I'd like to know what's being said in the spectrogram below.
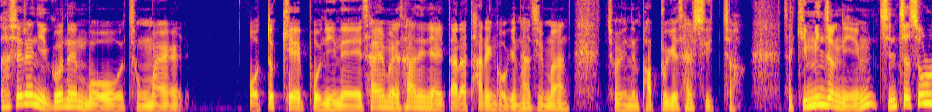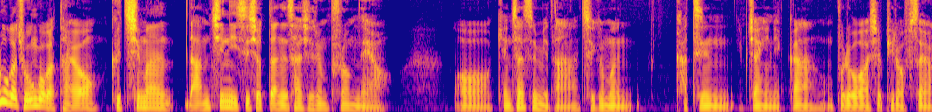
사실은 이거는 뭐, 정말, 어떻게 본인의 삶을 사느냐에 따라 다른 거긴 하지만, 저희는 바쁘게 살 수 있죠. 자, 김민정님, 진짜 솔로가 좋은 것 같아요. 그치만, 남친이 있으셨다는 사실은 부럽네요. 어, 괜찮습니다. 지금은 같은 입장이니까, 부러워하실 필요 없어요.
